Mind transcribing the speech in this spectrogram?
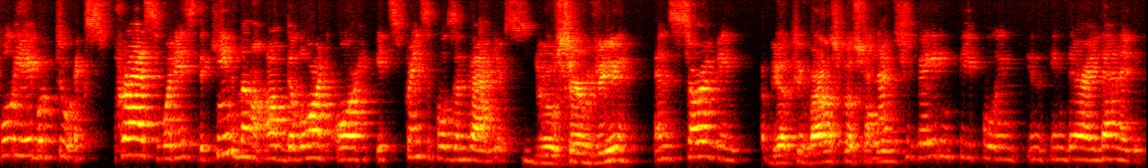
fully able to express what is the kingdom of the Lord or its principles and values. De o servir, And serving de ativar as and pessoas activating people in, in, in their identity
